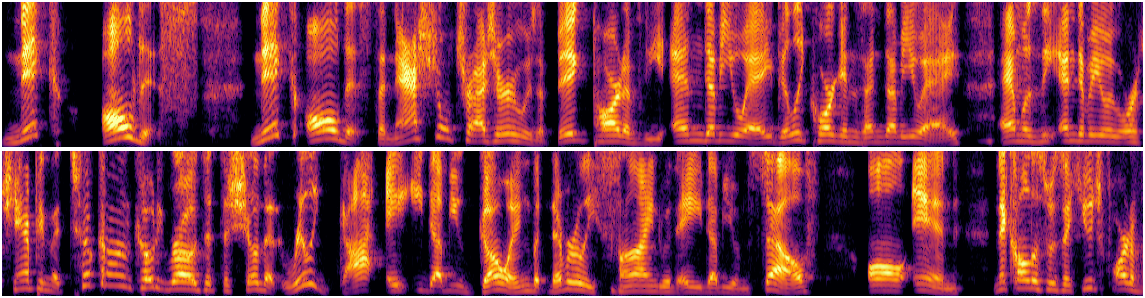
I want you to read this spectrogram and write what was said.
Nick Aldis. Nick Aldis, the national treasure, who was a big part of the NWA, Billy Corgan's NWA, and was the NWA World Champion that took on Cody Rhodes at the show that really got AEW going, but never really signed with AEW himself. All in. Nick Aldis was a huge part of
